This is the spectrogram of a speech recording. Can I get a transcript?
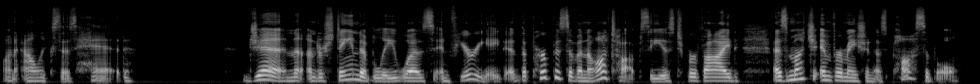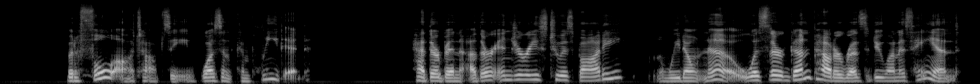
on Alex's head. Jen, understandably, was infuriated. The purpose of an autopsy is to provide as much information as possible, but a full autopsy wasn't completed. Had there been other injuries to his body? We don't know. Was there gunpowder residue on his hand?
